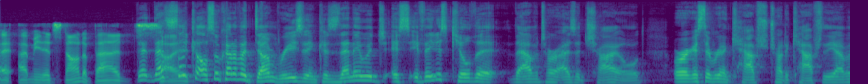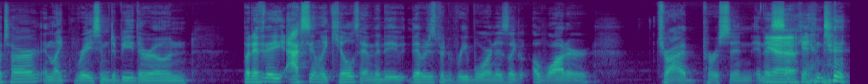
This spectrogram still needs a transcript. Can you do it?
I, I mean, it's not a bad. That, that's side. like also kind of a dumb reason because then it would if if they just kill the the avatar as a child, or I guess they were gonna capture try to capture the avatar and like raise him to be their own. But if they accidentally killed him, then they, they would have just been reborn as like a water tribe person in a Yeah. second.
